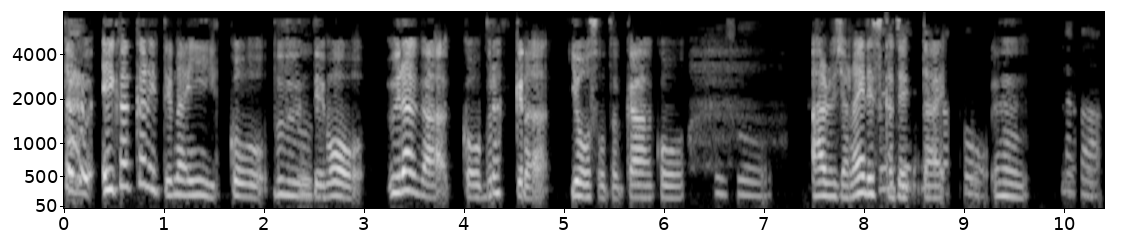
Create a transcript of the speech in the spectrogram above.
多分、描かれてない、こう、部分でも、裏が、こう、ブラックな要素とか、こう、そうそう。あるじゃないですか、絶対。。そう。うん。なんか、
